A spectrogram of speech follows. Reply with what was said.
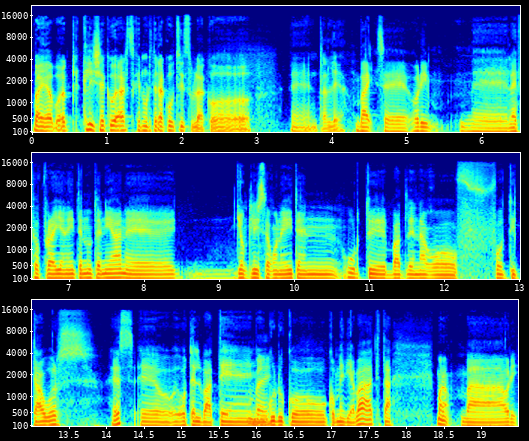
Bai, bo, kliseko hartzken urterako utzi zulako eh, taldea. Bai, ze hori e, Life of Brian egiten dutenean, e, John Cleese egon egiten urte bat lehenago Fawlty Towers, ez? E, hotel baten Bai. inguruko komedia bat, eta, bueno, ba, hori,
